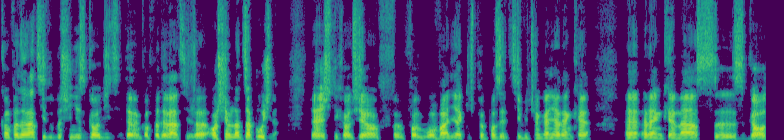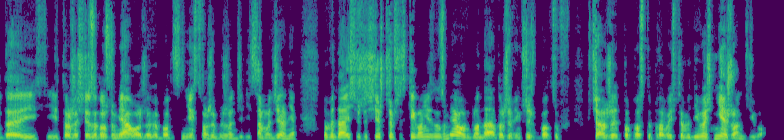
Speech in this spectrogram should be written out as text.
Konfederacji, to, to się nie zgodzić z liderem Konfederacji, że 8 lat za późno, jeśli chodzi o formułowanie jakichś propozycji, wyciągania rękę rękę na zgodę i, i, to, że się zrozumiało, że wyborcy nie chcą, żeby rządzili samodzielnie. No wydaje się, że się jeszcze wszystkiego nie zrozumiało. Wygląda na to, że większość wyborców chciała, żeby po prostu Prawo i Sprawiedliwość nie rządziło.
